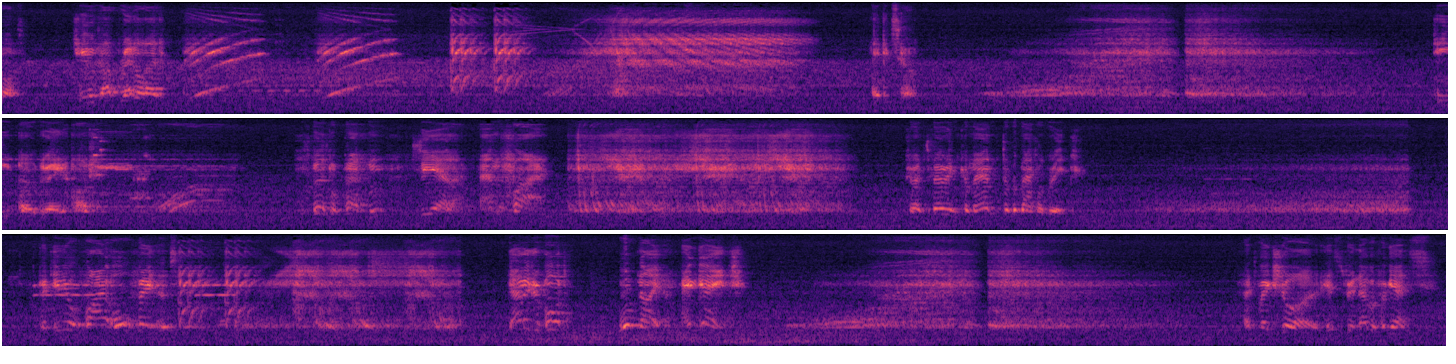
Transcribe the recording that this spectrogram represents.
airport. Queued up, red alert. Make it so. D.O. Greyhawk. Special pattern, Sierra, and fire. Transferring command. make sure history never forgets.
